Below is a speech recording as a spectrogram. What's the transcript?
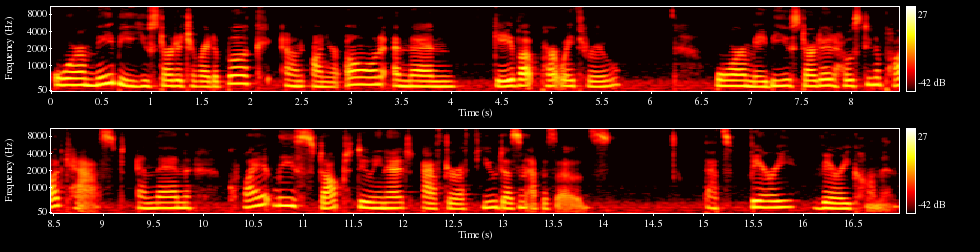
Or maybe you started to write a book on, on your own and then gave up partway through. Or maybe you started hosting a podcast and then quietly stopped doing it after a few dozen episodes. That's very, very common.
